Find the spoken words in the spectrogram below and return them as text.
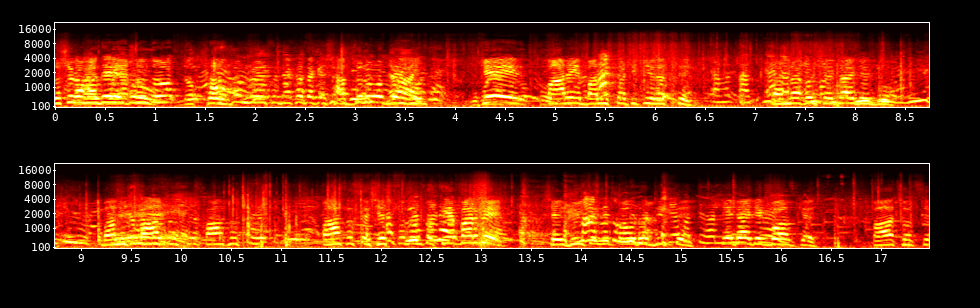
দর্শক আমাদের এই পর্যন্ত সাতজন রয়েছে দেখা যাক সাতজনের মধ্যে কে পারে বালিশটা টিকিয়ে রাখতে। আমরা এখন সেটাই দেখব। বালিশ পাঁচ হচ্ছে পাঁচ হচ্ছে পাঁচ হচ্ছে। শেষ পর্যন্ত কে পারবে? সেই দুই কেজি পাউডার দিতে। সেটাই দেখব আজকে। পাঁচ হচ্ছে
